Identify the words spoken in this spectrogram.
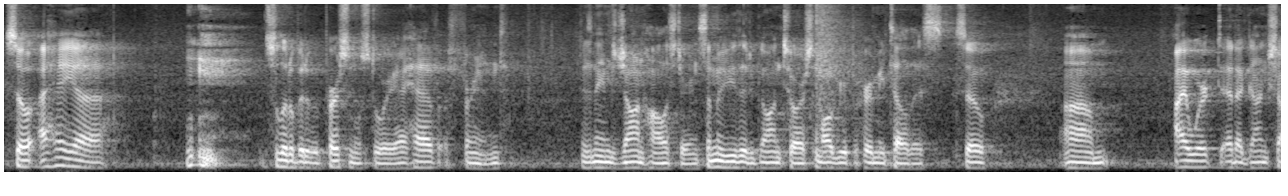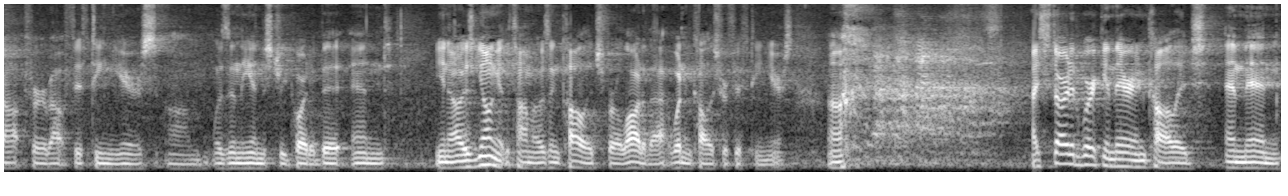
So I, uh, it's a little bit of a personal story. I have a friend. His name is John Hollister, and some of you that have gone to our small group have heard me tell this. So um, I worked at a gun shop for about 15 years, um, was in the industry quite a bit, and you know, I was young at the time. I was in college for a lot of that. I wasn't in college for 15 years. Uh, I started working there in college, and then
